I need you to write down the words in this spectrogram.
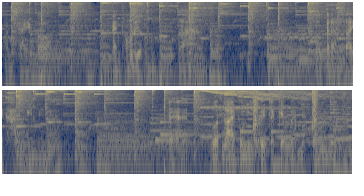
คนใช้ก็แปรงทองเหลืองล้างกระดาษทรายขัดนิดนึงครับแต่ลวดลายพวกนี้คือจะเก็บไว้หมดเพราะมันมัน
